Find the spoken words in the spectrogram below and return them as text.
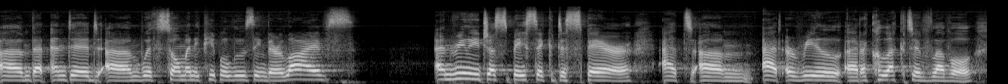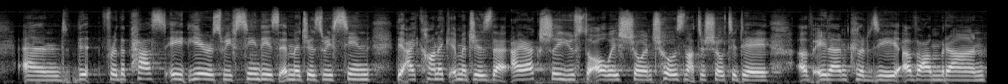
um, that ended um, with so many people losing their lives and really just basic despair at, um, at a real, at a collective level. And the, for the past eight years, we've seen these images. We've seen the iconic images that I actually used to always show and chose not to show today of Aylan Kurdi, of Omran,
